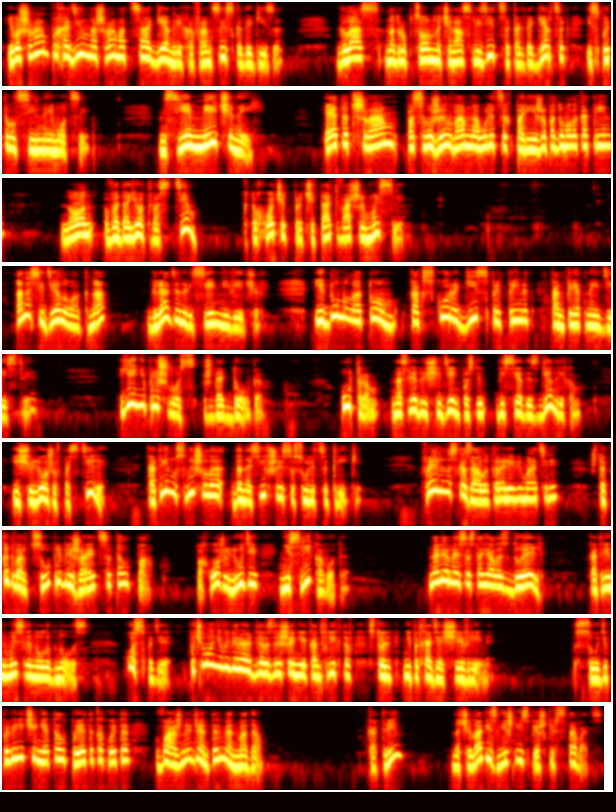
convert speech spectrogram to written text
Его шрам походил на шрам отца Генриха, Франциска де Гиза. Глаз над рубцом начинал слезиться, когда герцог испытывал сильные эмоции. «Мсье Меченый, этот шрам послужил вам на улицах Парижа», — подумала Катрин, «но он выдает вас тем, кто хочет прочитать ваши мысли». Она сидела у окна, глядя на весенний вечер, и думала о том, как скоро ГИС предпримет конкретные действия. Ей не пришлось ждать долго. Утром, на следующий день после беседы с Генрихом, еще лежа в постели, Катрин услышала доносившиеся с улицы крики. Фрейлина сказала королеве-матери, что ко дворцу приближается толпа. Похоже, люди несли кого-то. Наверное, состоялась дуэль. Катрин мысленно улыбнулась. Господи, почему они выбирают для разрешения конфликтов столь неподходящее время? Судя по величине толпы, это какой-то важный джентльмен, мадам. Катрин начала без лишней спешки вставать.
